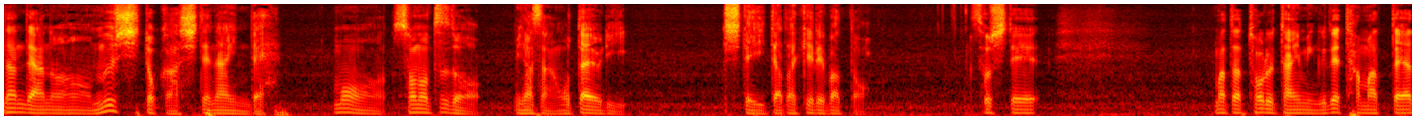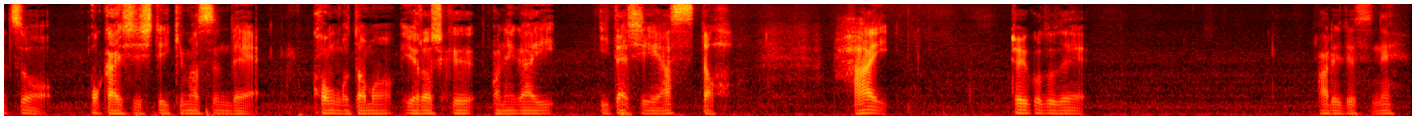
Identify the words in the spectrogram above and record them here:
なんであのー、無視とかしてないんで、もうその都度皆さんお便りしていただければと。そして、また撮るタイミングで溜まったやつをお返ししていきますんで、今後ともよろしくお願いいたしますと。はい。ということで、あれですね。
